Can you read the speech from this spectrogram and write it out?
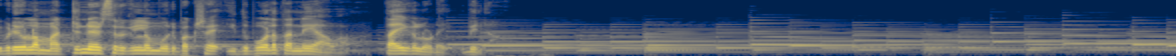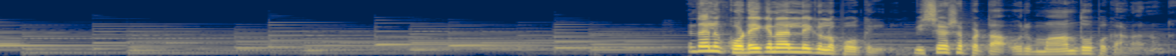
ഇവിടെയുള്ള മറ്റു നഴ്സറികളിലും ഒരുപക്ഷെ ഇതുപോലെ തന്നെയാവാം തൈകളുടെ വില. എന്തായാലും കൊടൈക്കനാലിലേക്കുള്ള പോക്കിൽ വിശേഷപ്പെട്ട ഒരു മാന്തോപ്പ് കാണാനുണ്ട്.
